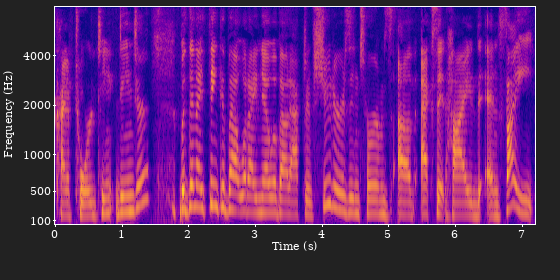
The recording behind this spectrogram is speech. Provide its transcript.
kind of toward t- danger. But then I think about what I know about active shooters in terms of exit, hide, and fight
